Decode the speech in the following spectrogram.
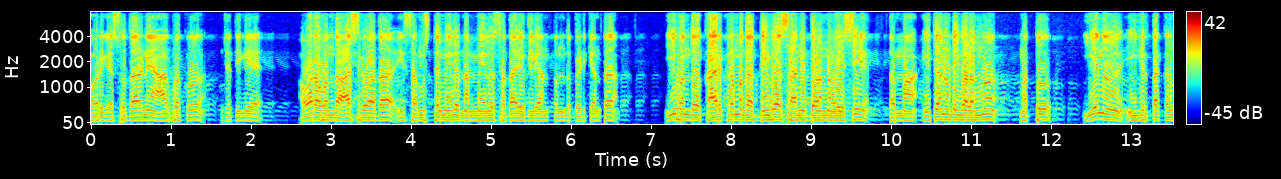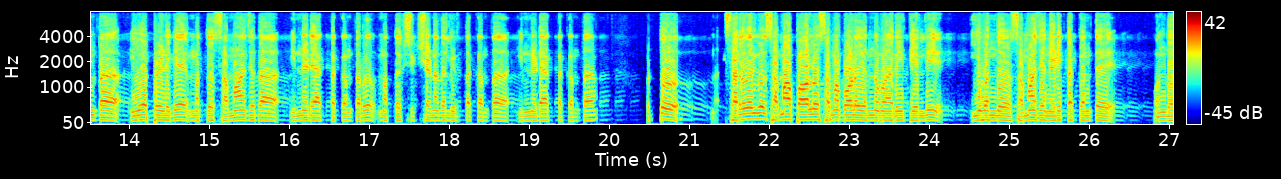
ಅವರಿಗೆ ಸುಧಾರಣೆ ಆಗಬೇಕು. ಜೊತೆಗೆ ಅವರ ಒಂದು ಆಶೀರ್ವಾದ ಈ ಸಂಸ್ಥೆ ಮೇಲೂ ನಮ್ಮ ಮೇಲೂ ಸದಾ ಇರಲಿ ಅಂತಂದು ಬೇಡ್ಕೊಂತ ಈ ಒಂದು ಕಾರ್ಯಕ್ರಮದ ದಿವ್ಯ ಸಾನ್ನಿಧ್ಯವನ್ನು ವಹಿಸಿ ತಮ್ಮ ಹಿತನುಡಿಗಳನ್ನು ಮತ್ತು ಏನು ಈಗಿರ್ತಕ್ಕಂಥ ಯುವ ಪೀಳಿಗೆ ಮತ್ತು ಸಮಾಜದ ಹಿನ್ನಡೆ ಆಗ್ತಕ್ಕಂಥರು ಮತ್ತು ಶಿಕ್ಷಣದಲ್ಲಿ ಇರ್ತಕ್ಕಂಥ ಹಿನ್ನಡೆ ಆಗ್ತಕ್ಕಂಥ ಒಟ್ಟು ಸರ್ವರಿಗೂ ಸಮಪಾಲು, ಸಮಬಾಳು ಎನ್ನುವ ರೀತಿಯಲ್ಲಿ ಈ ಒಂದು ಸಮಾಜ ನಡೀತಕ್ಕಂತೆ ಒಂದು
